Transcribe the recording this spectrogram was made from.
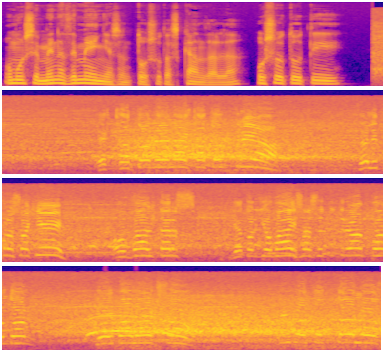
Όμως εμένα δεν με ένοιαζαν τόσο τα σκάνδαλα, όσο το ότι 101-103. Θέλει προσοχή ο Βάλτερς για τον Γιωβάησα στο τριών πόντων και η μπάλα έξω. Είναι το τέλος.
